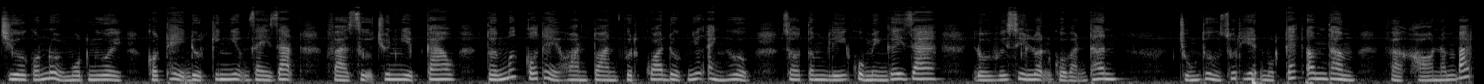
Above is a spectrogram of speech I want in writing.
chưa có nổi một người có thể được kinh nghiệm dày dặn và sự chuyên nghiệp cao tới mức có thể hoàn toàn vượt qua được những ảnh hưởng do tâm lý của mình gây ra đối với suy luận của bản thân. Chúng thường xuất hiện một cách âm thầm và khó nắm bắt.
